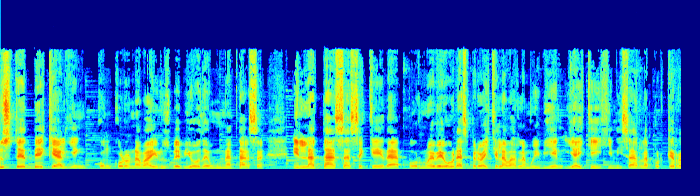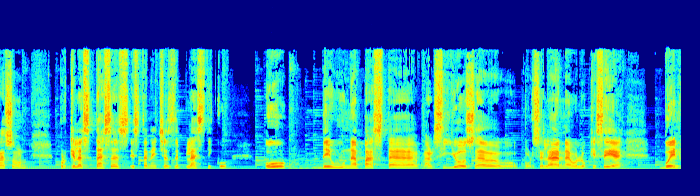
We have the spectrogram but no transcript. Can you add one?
usted ve que alguien con coronavirus bebió de una taza, en la taza se queda por nueve horas, pero hay que lavarla muy bien y hay que higienizarla. ¿Por qué razón? Porque las tazas están hechas de plástico o de una pasta arcillosa o porcelana o lo que sea. Bueno,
